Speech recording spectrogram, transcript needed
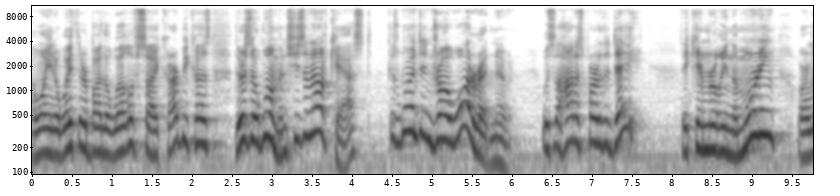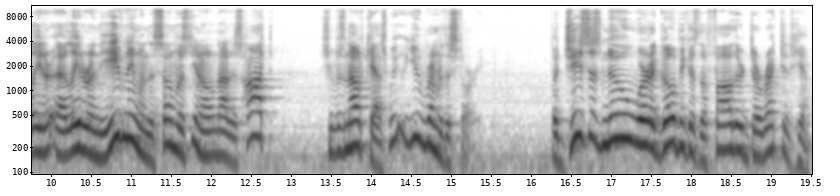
I want you to wait there by the well of Sychar because there's a woman, she's an outcast because women didn't draw water at noon. It was the hottest part of the day. They came early in the morning or later, uh, later in the evening when the sun was, you know, not as hot. She was an outcast. We, you remember the story. But Jesus knew where to go because the Father directed him.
